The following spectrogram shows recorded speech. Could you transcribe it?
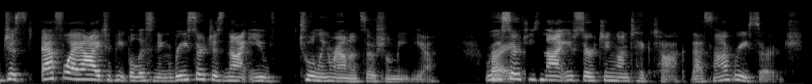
just FYI to people listening research is not you tooling around on social media. Research right. is not you searching on TikTok. That's not research.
